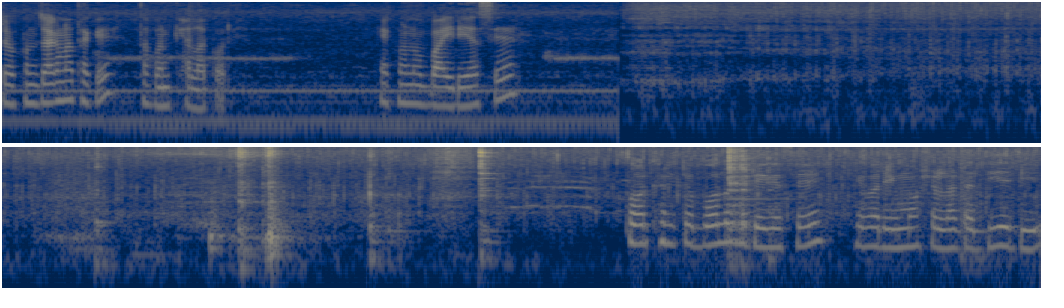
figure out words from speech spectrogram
যখন জাগনা থাকে, তখন খেলা করে। এখনও বাইরে আছে। তরকারিটা বলো উঠে গেছে, এবার এই মশলাটা দিয়ে দিই।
